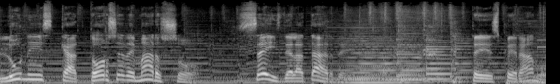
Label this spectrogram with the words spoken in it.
Lunes 14 de marzo, 6 de la tarde. Te esperamos.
